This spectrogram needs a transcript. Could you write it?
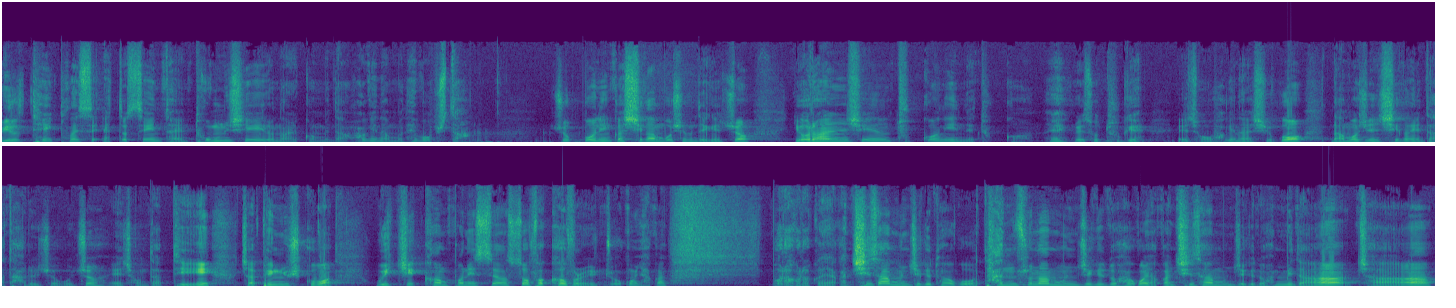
will take place at the same time. 동시에 일어날 겁니다. 확인 한번 해봅시다. 쭉 보니까 시간 보시면 되겠죠. 11시에는 두 건이 있네, 두 건. 예, 그래서 두 개. 예, 저 확인하시고 나머지는 시간이 다 다르죠. 그죠? 예, 정답 D. 자, 169번. Which company sells sofa cover? 조금 약간 뭐라 그럴까? 약간 치사 문제기도 하고 단순한 문제기도 하고 약간 치사 문제기도 합니다. 자,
